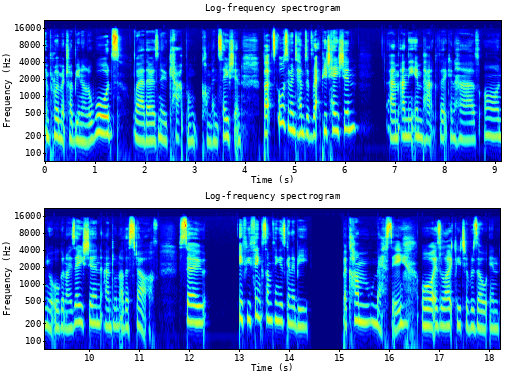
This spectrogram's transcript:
employment tribunal awards, where there is no cap on compensation, but also in terms of reputation um, and the impact that it can have on your organisation and on other staff. So, if you think something is going to be become messy or is likely to result in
